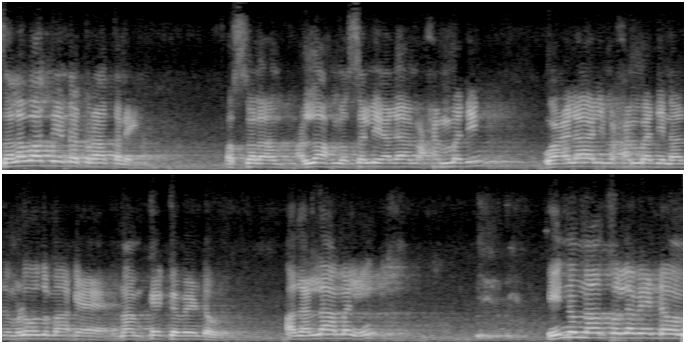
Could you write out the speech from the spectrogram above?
சலவாத் என்ற பிரார்த்தனை. அஸ்ஸலாம் அல்லாஹும்ம சல்லி அலா முஹம்மதின் அலா அலி முஹம்மதின் அது முழுவதுமாக நாம் கேட்க வேண்டும். அது அல்லாமல் இன்னும் நாம் சொல்ல வேண்டும்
